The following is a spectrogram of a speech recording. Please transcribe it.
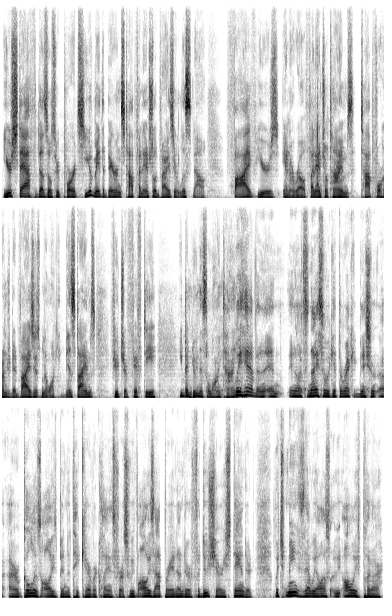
Your staff does those reports. You have made the Barron's top financial advisor list now five years in a row. Financial Times, top 400 advisors, Milwaukee Biz Times, Future 50. You've been doing this a long time. We have, and, and you know, it's nice that we get the recognition. Our, our goal has always been to take care of our clients first. We've always operated under a fiduciary standard, which means that we also we always put our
